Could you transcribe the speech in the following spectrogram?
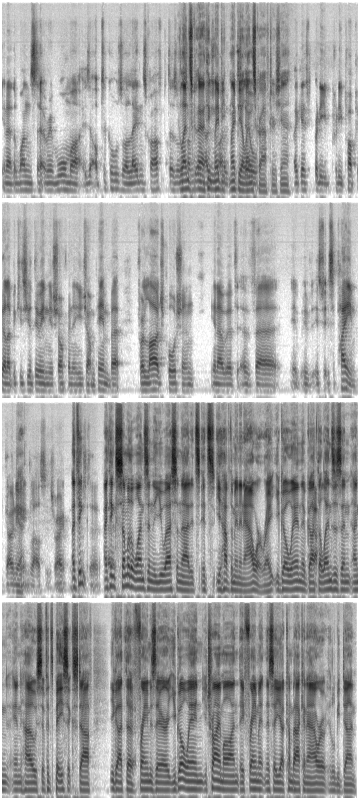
You know the ones that are in Walmart is it opticals or LensCrafters or Lens. something? I think Those maybe might be a LensCrafters. Yeah. I guess pretty pretty popular because you're doing your shopping and you jump in. But for a large portion, you know, of, of uh, it, it- it's, it's a pain going Yeah. and getting glasses, right? I think a- I think some of the ones in the U.S. and that it's it's you have them in an hour, right? You go in, they've got Yeah. the lenses in, in in house. If it's basic stuff, you got the frames there. You go in, you try them on, they frame it, and they say, "Yeah, come back an hour, it'll be done."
